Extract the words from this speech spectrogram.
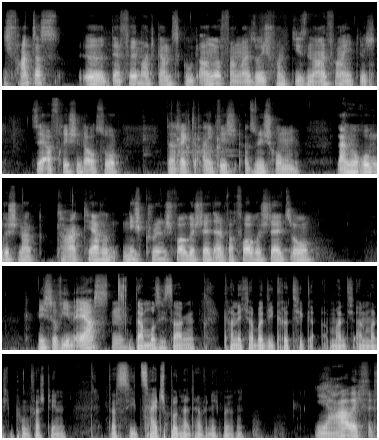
ich fand das, äh, der Film hat ganz gut angefangen. Also ich fand diesen Anfang eigentlich sehr erfrischend, auch so direkt eigentlich, also nicht rum, lange rumgeschnackt, Charaktere nicht cringe vorgestellt, einfach vorgestellt so. Nicht so wie im ersten. Da muss ich sagen, kann ich aber die Kritik manch, an manchen Punkten verstehen, dass sie Zeitsprünge halt einfach nicht mögen. Ja, aber ich finde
